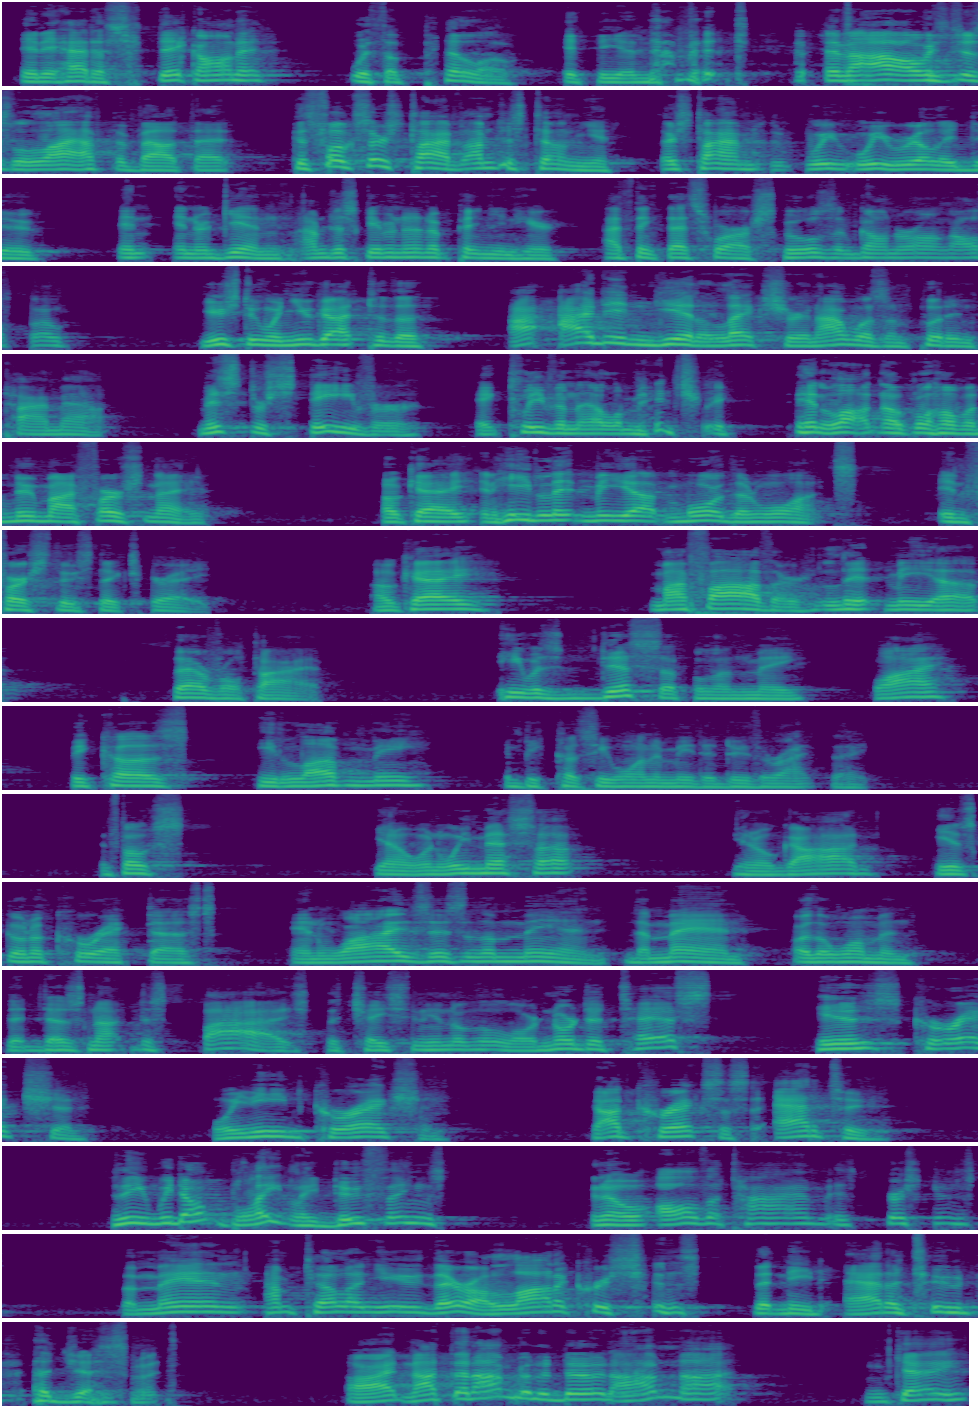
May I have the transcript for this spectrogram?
and it had a stick on it with a pillow at the end of it. And I always just laughed about that. Because, folks, there's times, I'm just telling you, there's times we, we really do. And, and again, I'm just giving an opinion here. I think that's where our schools have gone wrong also. Used to, when you got to the, I, I didn't get a lecture and I wasn't put in timeout. Mr. Stever at Cleveland Elementary in Lawton, Oklahoma knew my first name. Okay? And he lit me up more than once in first through sixth grade. Okay? My father lit me up several times. He was disciplining me. Why? Because he loved me and because he wanted me to do the right thing. And folks, you know, when we mess up, you know, God is going to correct us. And wise is the man, the man or the woman that does not despise the chastening of the Lord, nor detest his correction. We need correction. God corrects us attitude. See, we don't blatantly do things you know, all the time as Christians. But man, I'm telling you, there are a lot of Christians that need attitude adjustment. All right, not that I'm going to do it. I'm not. Okay,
